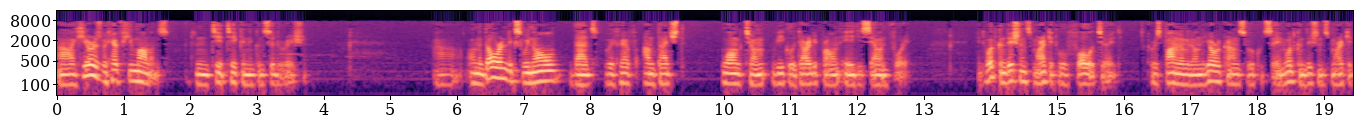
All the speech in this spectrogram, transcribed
Uh, here is we have few moments to take into consideration. Uh, on the dollar index, we know that we have untouched long-term weekly target around 87.40. At what conditions market will follow to it? Correspondingly on the euro currency, we could say in what conditions market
